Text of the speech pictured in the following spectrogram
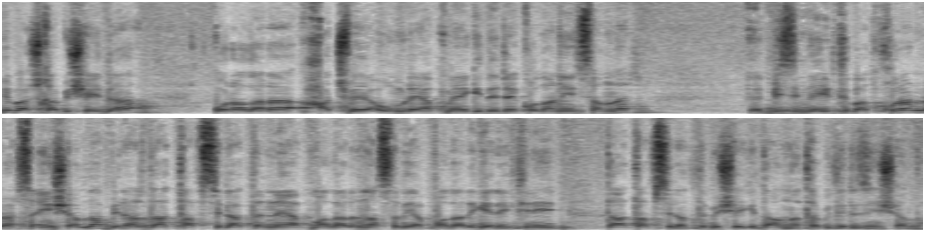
Bir başka bir şey daha, oralara hac veya umre yapmaya gidecek olan insanlar bizimle irtibat kurarlarsa inşallah biraz daha tafsilatlı ne yapmaları, nasıl yapmaları gerektiğini daha tafsilatlı bir şekilde anlatabiliriz inşallah.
